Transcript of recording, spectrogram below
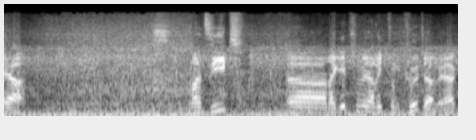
Ja, man sieht, äh, da geht schon wieder Richtung Köterberg.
